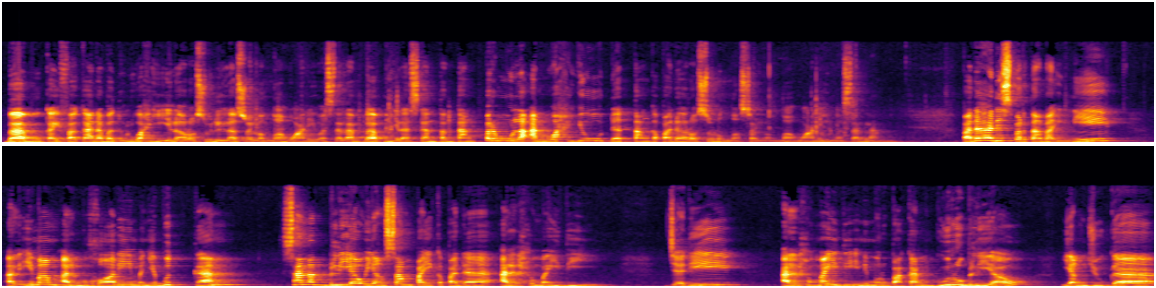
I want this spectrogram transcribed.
babu kaifakana badul wahyi ila Rasulillah sallallahu alaihi wasallam bab menjelaskan tentang permulaan wahyu datang kepada Rasulullah sallallahu alaihi wasallam. Pada hadis pertama ini Al Imam Al Bukhari menyebutkan sanad beliau yang sampai kepada Al Humaidi. Jadi Al Humaidi ini merupakan guru beliau yang juga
